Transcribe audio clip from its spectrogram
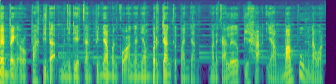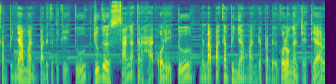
bank-bank Eropah tidak menyediakan pinjaman kewangan yang berjangka panjang manakala pihak yang mampu menawarkan pinjaman pada ketika itu juga sangat terhad. Oleh itu, mendapatkan pinjaman daripada golongan Chettiar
